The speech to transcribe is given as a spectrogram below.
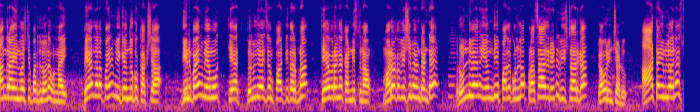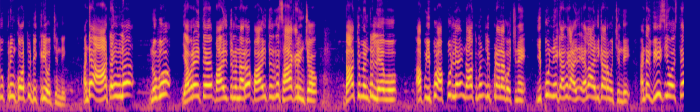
ఆంధ్ర యూనివర్సిటీ పరిధిలోనే ఉన్నాయి. పేదలపైన మీకు ఎందుకు కక్ష? దీనిపైన మేము తెలుగుదేశం పార్టీ తరఫున తీవ్రంగా ఖండిస్తున్నాం. మరొక విషయం ఏమిటంటే రెండు వేల ఎనిమిది పదకొండులో ప్రసాద్ రెడ్డి రిజిస్ట్రార్గా వ్యవహరించాడు. ఆ టైంలోనే సుప్రీంకోర్టు డిగ్రీ వచ్చింది. అంటే ఆ టైంలో నువ్వు ఎవరైతే బాధితులు ఉన్నారో బాధితులకు సహకరించావు. డాక్యుమెంట్లు లేవు. అప్పుడు ఇప్పుడు అప్పుడు లేని డాక్యుమెంట్లు ఇప్పుడు ఎలాగ వచ్చినాయి? ఇప్పుడు నీకు ఎలాగ ఎలా అధికారం వచ్చింది? అంటే వీసీ వస్తే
